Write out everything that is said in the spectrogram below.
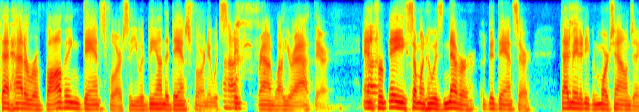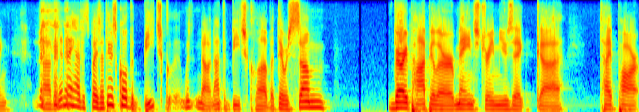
that had a revolving dance floor. So you would be on the dance floor and it would spin Uh-huh. around while you were out there. And Uh, for me, someone who was never a good dancer, that made it even more challenging. Uh, then they had this place. I think it was called the Beach. Cl- No, not the Beach Club, but there was some very popular mainstream music uh, type par,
